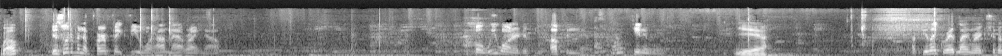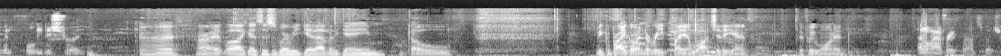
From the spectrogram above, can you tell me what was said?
Well, This would have been a perfect view where I'm at right now. But we wanted to be up in there, didn't we? yeah. I feel like Redline Rig should have been fully destroyed. Uh, all right. Well, I guess this is where we get out of the game. Go. We could probably go into replay and watch it again if we wanted. I don't have Reaper on Switch.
